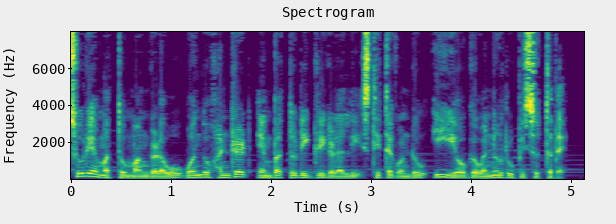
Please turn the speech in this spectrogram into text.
ಸೂರ್ಯ ಮತ್ತು ಮಂಗಳವು ಒಂದು ಹಂಡ್ರೆಡ್ ಎಂಬತ್ತು ಡಿಗ್ರಿಗಳಲ್ಲಿ ಸ್ಥಿತಗೊಂಡು ಈ ಯೋಗವನ್ನು ರೂಪಿಸುತ್ತದೆ.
